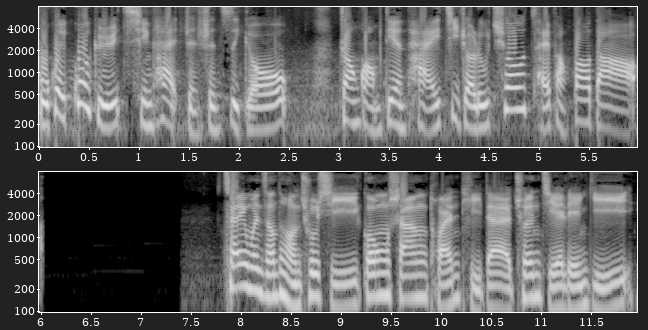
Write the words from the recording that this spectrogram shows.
不会过于侵害人身自由。张广电台记者刘秋采访报道。蔡英文总统出席工商团体的春节联谊，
